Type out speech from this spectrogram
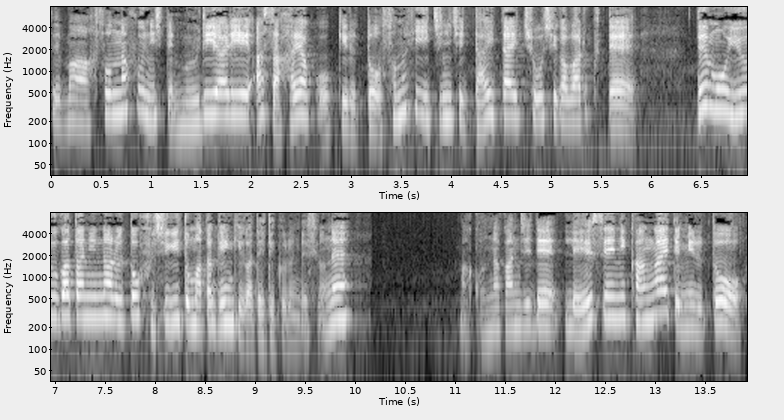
で、まあ、そんな風にして無理やり朝早く起きると、その日一日大体調子が悪くて、でも夕方になると不思議とまた元気が出てくるんですよね。まあ、こんな感じで冷静に考えてみると、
